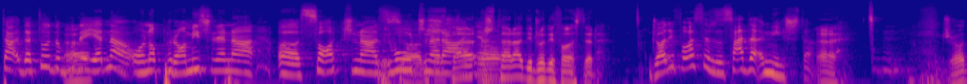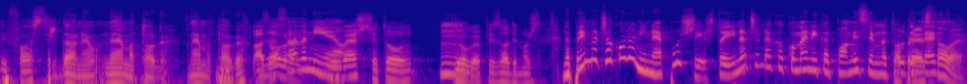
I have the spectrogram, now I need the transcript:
ta, da to da bude jedna ono promišljena, uh, sočna, zvučna radnja. Šta, šta radi Jodie Foster? Jodie Foster za sada ništa. E, Jodie Foster, da, nema, nema toga. Nema toga. A Za dobro, sada nije, uvešće to u drugoj epizodi možda. Na primjer, čak ona ni ne puši, što je inače nekako meni kad pomislim na Pa True Detective. prestala je.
